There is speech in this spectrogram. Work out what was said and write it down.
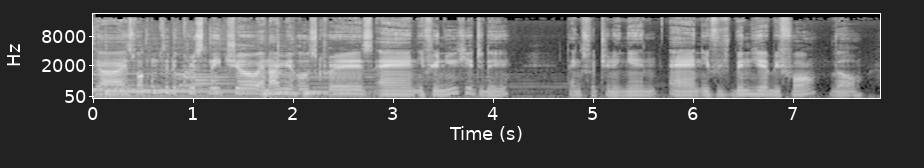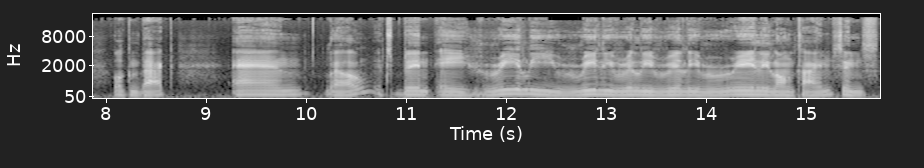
guys, welcome to the Chris Nate Show, and I'm your host Chris. And if you're new here today, thanks for tuning in. And if you've been here before, well, welcome back. And well, it's been a really, really, really, really, really long time since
